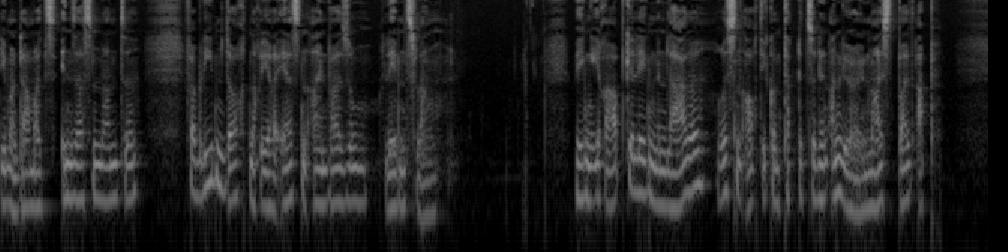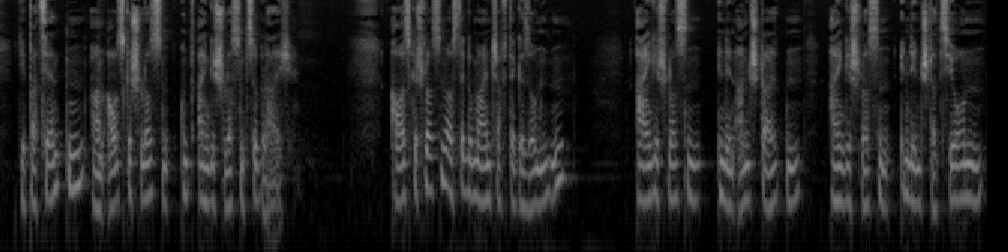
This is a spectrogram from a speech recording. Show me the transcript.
die man damals Insassen nannte, verblieben dort nach ihrer ersten Einweisung lebenslang. Wegen ihrer abgelegenen Lage rissen auch die Kontakte zu den Angehörigen meist bald ab. Die Patienten waren ausgeschlossen und eingeschlossen zugleich. Ausgeschlossen aus der Gemeinschaft der Gesunden, eingeschlossen in den Anstalten, eingeschlossen in den Stationen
